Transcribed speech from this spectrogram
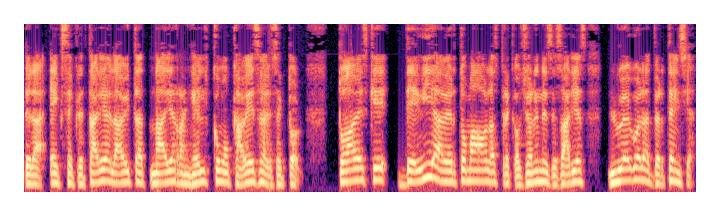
de la exsecretaria del Hábitat, Nadia Rangel, como cabeza del sector toda vez que debía haber tomado las precauciones necesarias luego de la advertencia.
